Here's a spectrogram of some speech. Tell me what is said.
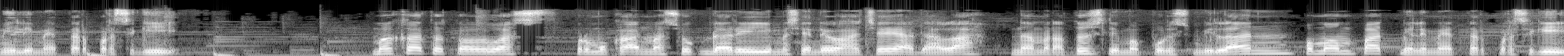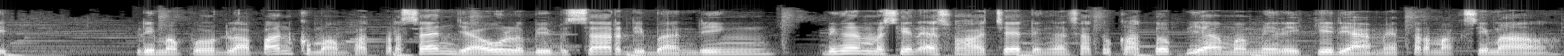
mm persegi. Maka total luas permukaan masuk dari mesin DOHC adalah 659,4 mm persegi 58,4% jauh lebih besar dibanding dengan mesin SOHC dengan satu katup yang memiliki diameter maksimal.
